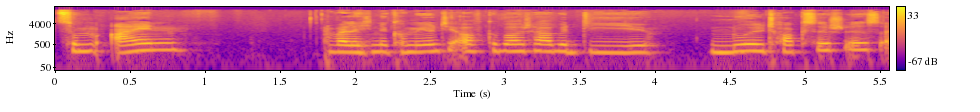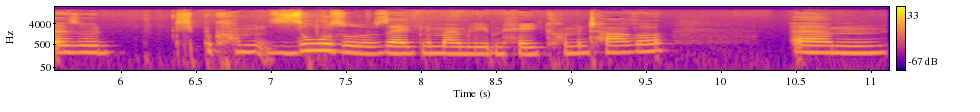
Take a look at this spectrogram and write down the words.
Zum einen, weil ich eine Community aufgebaut habe, die null toxisch ist. Also ich bekomme so, so selten in meinem Leben Hate-Kommentare. Ähm,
